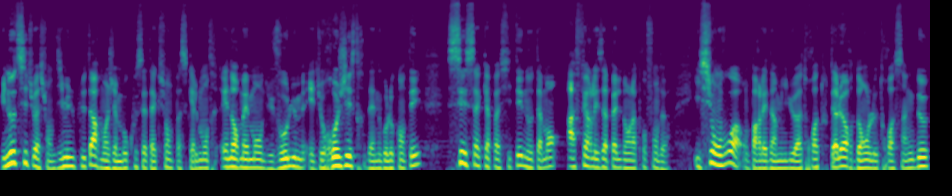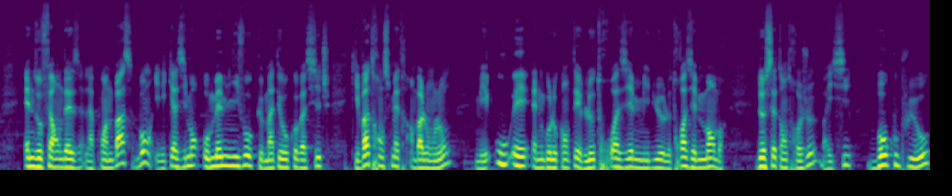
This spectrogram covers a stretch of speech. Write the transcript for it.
Une autre situation, 10 minutes plus tard, moi j'aime beaucoup cette action parce qu'elle montre énormément du volume et du registre d'Engolo Kanté, c'est sa capacité notamment à faire les appels dans la profondeur. Ici on voit, on parlait d'un milieu à 3 tout à l'heure dans le 3-5-2, Enzo Fernandez la pointe basse, bon il est quasiment au même niveau que Matteo Kovacic qui va transmettre un ballon long, Mais où est N'Golo Kanté, le troisième milieu, le troisième membre de cet entrejeu? Bah Ici, beaucoup plus haut,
